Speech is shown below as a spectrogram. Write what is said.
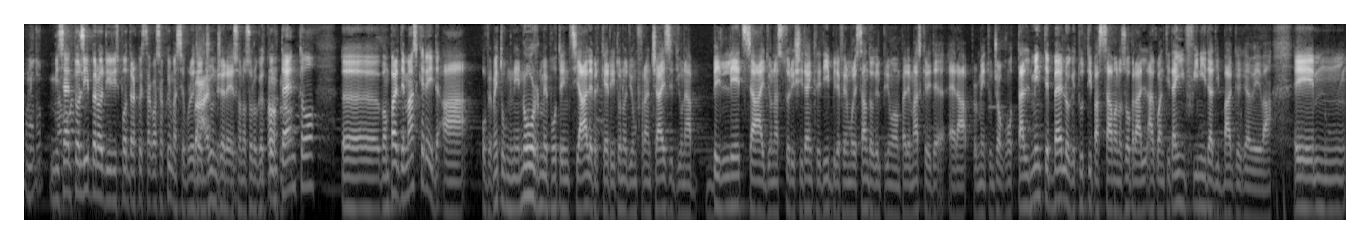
Mi, mi sento libero di rispondere a questa cosa qui, ma se volete Vai. aggiungere sono solo che contento. Uh, Vampire the Masquerade ha ovviamente un enorme potenziale perché è il ritorno di un franchise di una bellezza e di una storicità incredibile, fermo restando che il primo Vampire the Masquerade era probabilmente un gioco talmente bello che tutti passavano sopra la quantità infinita di bug che aveva. E, ehm,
